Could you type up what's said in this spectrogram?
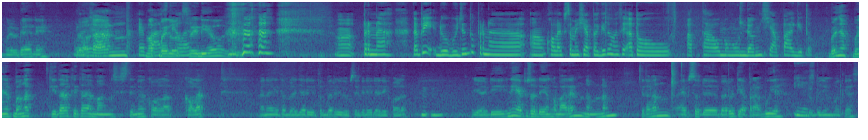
Mudah-mudahan ya Mudah- Doakan Eh, Not by Looks. Radio Eh, pernah, tapi Dua Bujung tuh pernah eh, collab sama siapa gitu gak sih? Atau atau mengundang siapa gitu? Banyak, banyak banget Kita kita emang sistemnya collab, collab Karena kita belajar youtuber juga bisa gede dari collab. Mm-mm. Jadi ini episode yang kemarin 66 Kita kan episode baru tiap Rabu ya Iya. Dua Bujang Podcast.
